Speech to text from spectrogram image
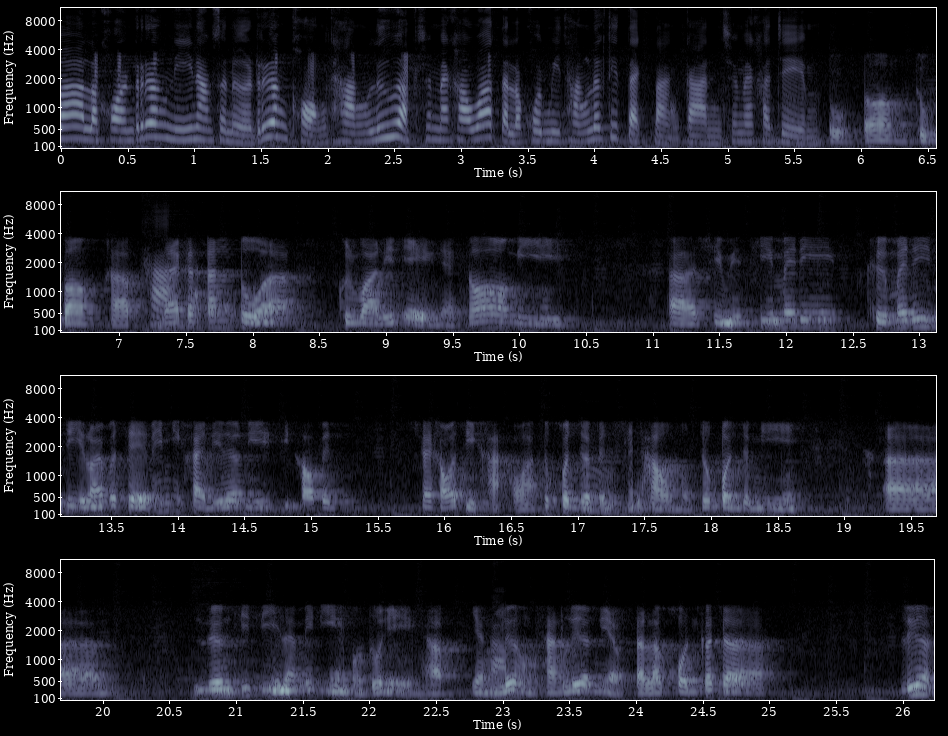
ว่าละครเรื่องนี้นำเสนอเรื่องของทางเลือกใช่ไหมคะว่าแต่ละคนมีทางเลือกที่แตกต่างกันใช่ไหมคะเจมส์ ถูกต้องถูกต้องครับค่ะ แม้กระทั่งตัวคุณวาลิศเองเนี่ยก็มีเอ่อชีวิตที่ไม่ได้คือไม่ได้ดีร้อยเปอร์เซ็นไม่มีใครในเรื่องนี้ที่เขาเป็นใช้คำว่าสีขาวอะทุกคนจะเป็นสีเทาหมดทุกคนจะมีเอ่อ เรื่องที่ดีและไม่ดีของตัวเองครับ อย่างครับ เรื่องของทางเลือกเนี่ย แต่ละคนก็จะเลือก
